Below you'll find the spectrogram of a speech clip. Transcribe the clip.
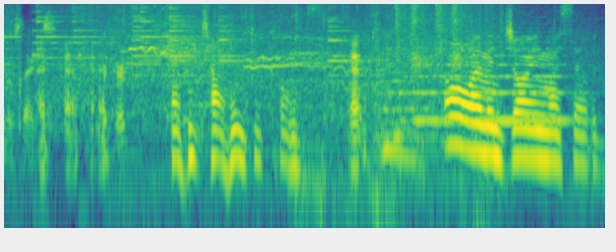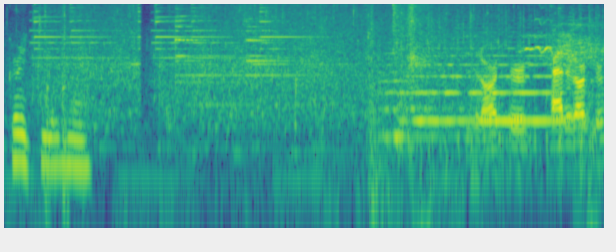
those things? Richard? I'm dying to coins. oh, I'm enjoying myself a great deal here. Is it Arthur? Padded Archer?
